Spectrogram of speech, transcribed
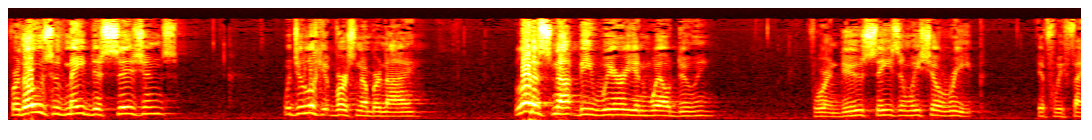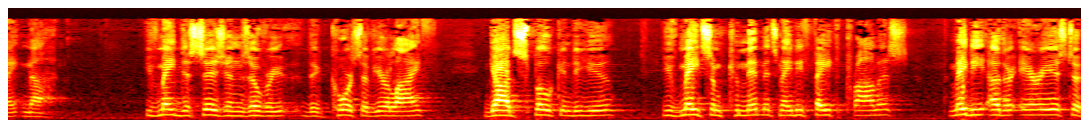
For those who've made decisions, would you look at verse number 9? Let us not be weary in well doing, for in due season we shall reap if we faint not. You've made decisions over the course of your life. God's spoken to you. You've made some commitments, maybe faith promise maybe other areas to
